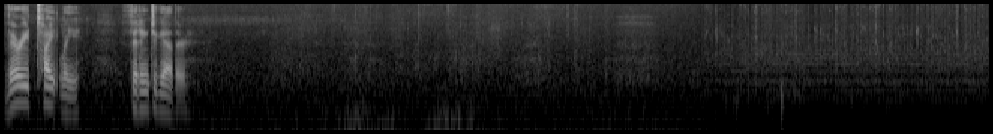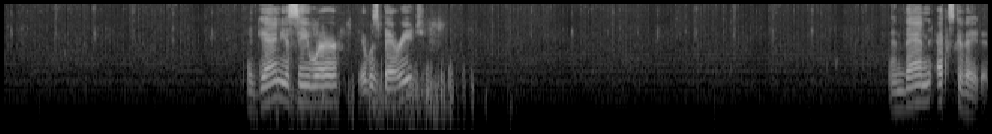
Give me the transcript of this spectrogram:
very tightly fitting together. Again, you see where it was buried. And then excavated.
